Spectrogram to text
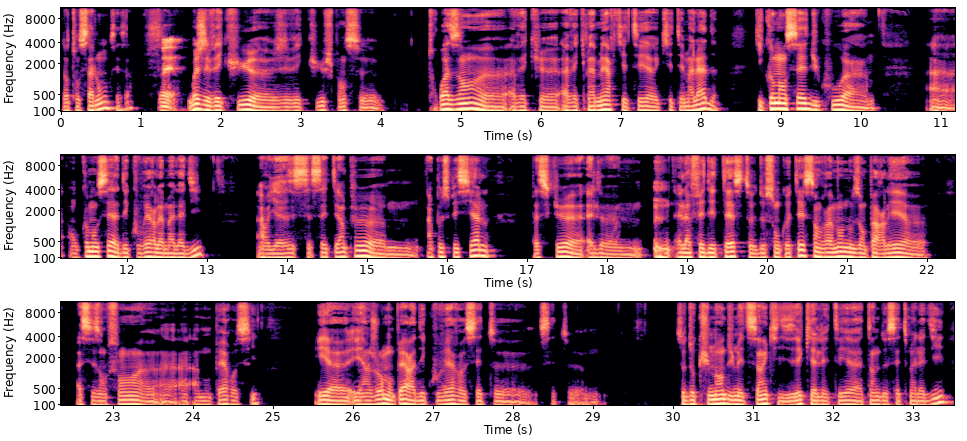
dans ton salon, c'est ça? Ouais. Moi, j'ai vécu euh, j'ai vécu, je pense euh, trois ans euh, avec euh, avec ma mère qui était euh, qui était malade, qui commençait du coup à, on commençait à découvrir la maladie. Alors il y a ça a été un peu un peu spécial parce que elle elle a fait des tests de son côté sans vraiment nous en parler à ses enfants, à, à- mon père aussi. Et, et un jour, mon père a découvert cette, cette, ce document du médecin qui disait qu'elle était atteinte de cette maladie.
